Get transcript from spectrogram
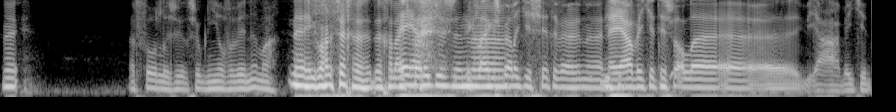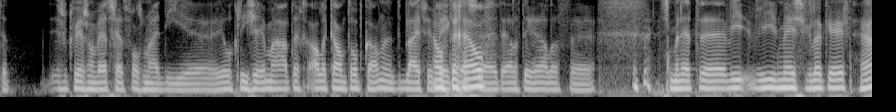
Nee. Het voordeel is dat ze ook niet heel veel winnen, maar Nee, ik wou het zeggen. De gelijke Nee, ja, spelletjes. En, de gelijke eh, spelletjes zitten we hun. eh, nee, ja, weet je, het is wel. eh, eh, ja, weet je, dat is ook weer zo'n wedstrijd volgens mij die eh, heel clichématig alle kanten op kan. En het blijft een 11 tegen 11. bekerwedstrijd, 11 tegen 11. eh. het is maar net eh, wie, wie het meeste geluk heeft. Hè?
